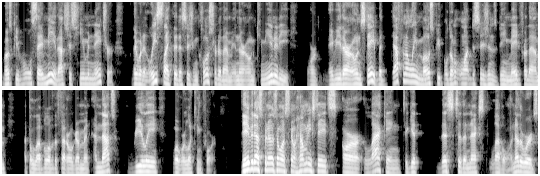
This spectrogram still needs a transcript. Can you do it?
most people will say me. That's just human nature. They would at least like the decision closer to them in their own community or maybe their own state, but definitely most people don't want decisions being made for them at the level of the federal government. And that's really what we're looking for. David Espinoza wants to know how many states are lacking to get this to the next level. In other words,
